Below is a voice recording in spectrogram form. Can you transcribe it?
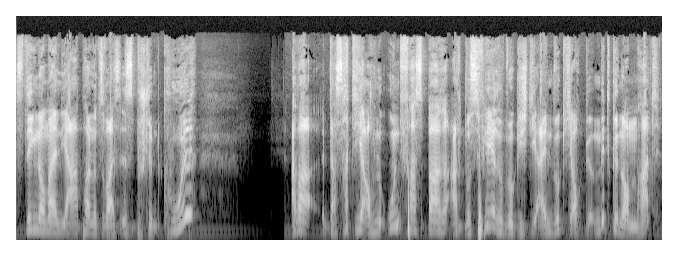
Sting nochmal in Japan und sowas ist bestimmt cool. Aber das hatte ja auch eine unfassbare Atmosphäre wirklich, die einen wirklich auch mitgenommen hat.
